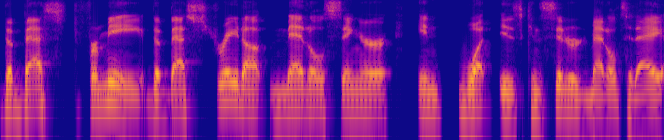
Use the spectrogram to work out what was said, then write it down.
the best for me, the best straight up metal singer in what is considered metal today,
